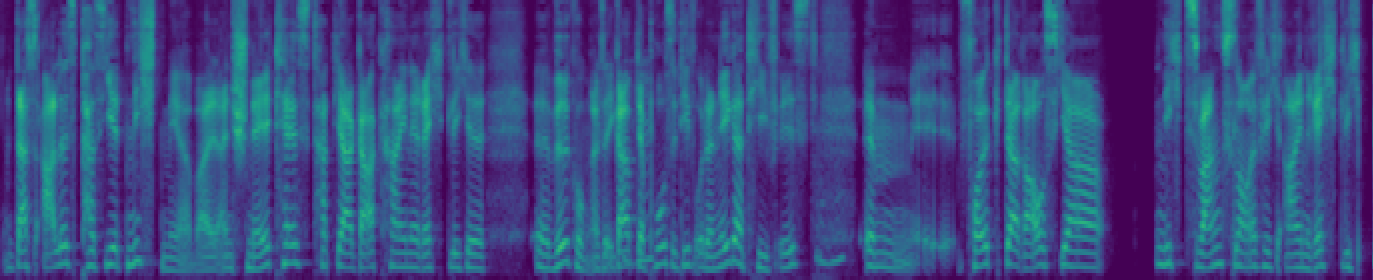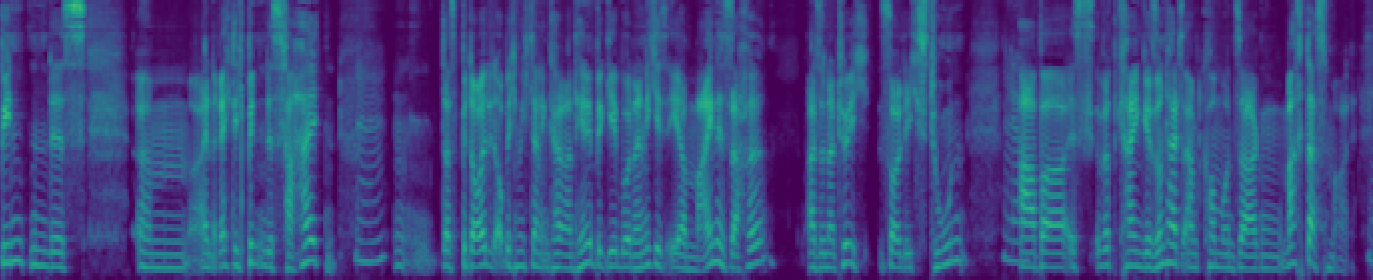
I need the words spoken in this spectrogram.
Das alles passiert nicht mehr, weil ein Schnelltest hat ja gar keine rechtliche äh, Wirkung. Also egal, mhm. ob der mhm. positiv oder negativ ist, mhm. ähm, folgt daraus ja nicht zwangsläufig ein rechtlich bindendes, ähm, ein rechtlich bindendes Verhalten. Mhm. Das bedeutet, ob ich mich dann in Quarantäne begebe oder nicht, ist eher meine Sache. Also natürlich sollte ich es tun, ja. aber es wird kein Gesundheitsamt kommen und sagen, mach das mal. Ja.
